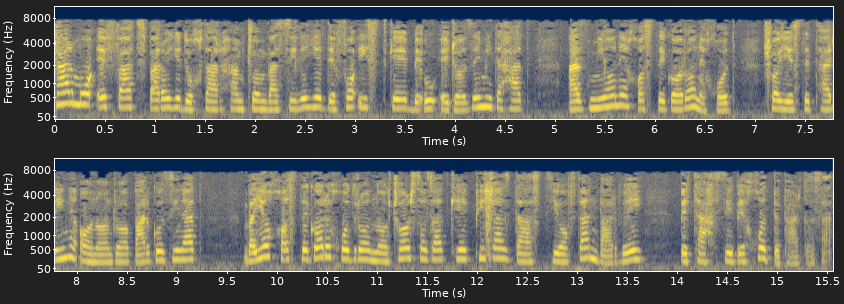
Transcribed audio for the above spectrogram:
شرم و افت برای دختر همچون وسیله دفاعی است که به او اجازه می دهد از میان خواستگاران خود شایسته ترین آنان را برگزیند و یا خواستگار خود را ناچار سازد که پیش از دست یافتن بر وی به تحصیب خود بپردازد.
